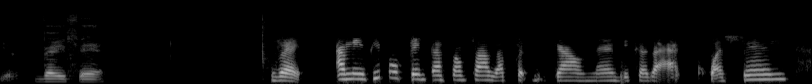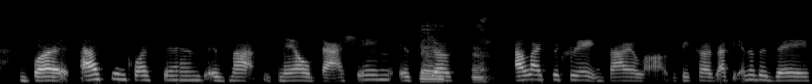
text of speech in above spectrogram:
you're very fair. Right. I mean, people think that sometimes I put down men because I ask questions, but asking questions is not male bashing. It's just I like to create dialogue because at the end of the day,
